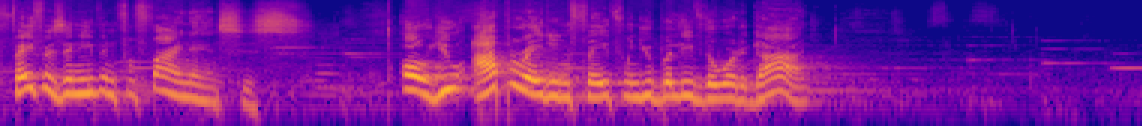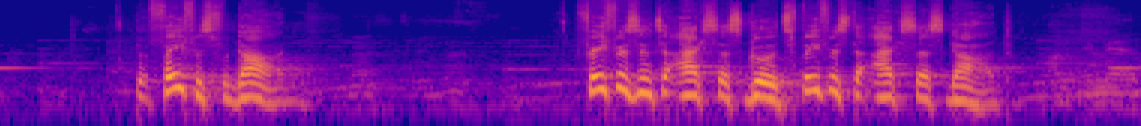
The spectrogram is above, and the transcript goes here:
Faith isn't even for finances. Oh, you operate in faith when you believe the Word of God. But faith is for God. Faith isn't to access goods, faith is to access God. Amen.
